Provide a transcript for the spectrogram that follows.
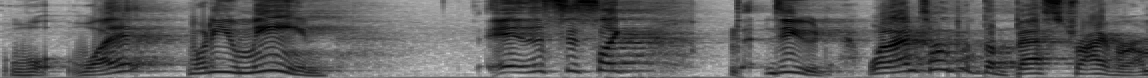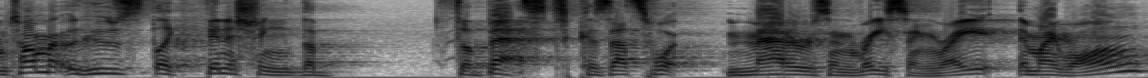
what? What do you mean? It's just like dude when i'm talking about the best driver i'm talking about who's like finishing the the best because that's what matters in racing right? Am i wrong?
